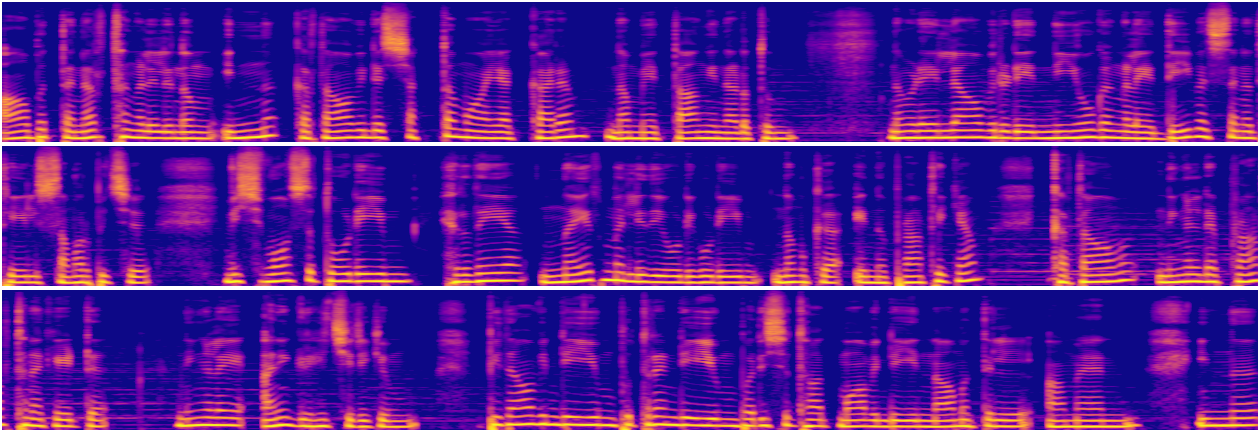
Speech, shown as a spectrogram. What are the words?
ആപത്തനർത്ഥങ്ങളിൽ നിന്നും ഇന്ന് കർത്താവിന്റെ ശക്തമായ കരം നമ്മെ താങ്ങി നടത്തും. നമ്മുടെ എല്ലാവരുടെയും നിയോഗങ്ങളെ ദൈവസന്നദ്ധയിൽ സമർപ്പിച്ച് വിശ്വാസത്തോടെയും ഹൃദയ നൈർമല്യതയോടുകൂടിയും നമുക്ക് ഇന്ന് പ്രാർത്ഥിക്കാം. കർത്താവ് നിങ്ങളുടെ പ്രാർത്ഥന കേട്ട് നിങ്ങളെ അനുഗ്രഹിച്ചിരിക്കും. പിതാവിന്റെയും പുത്രന്റെയും പരിശുദ്ധാത്മാവിന്റെയും നാമത്തിൽ ആമേൻ. ഇന്ന്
